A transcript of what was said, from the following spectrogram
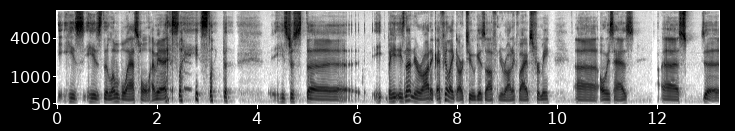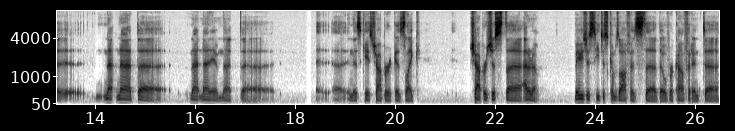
he's he's the lovable asshole. I mean, it's like he's like the he's just uh, he, but he's not neurotic. I feel like R two gives off neurotic vibes for me. Uh, always has. Uh, uh, not not uh, not not him. Not uh, uh, in this case, Chopper, because like Chopper's just uh, I don't know. Maybe just he just comes off as the the overconfident uh,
